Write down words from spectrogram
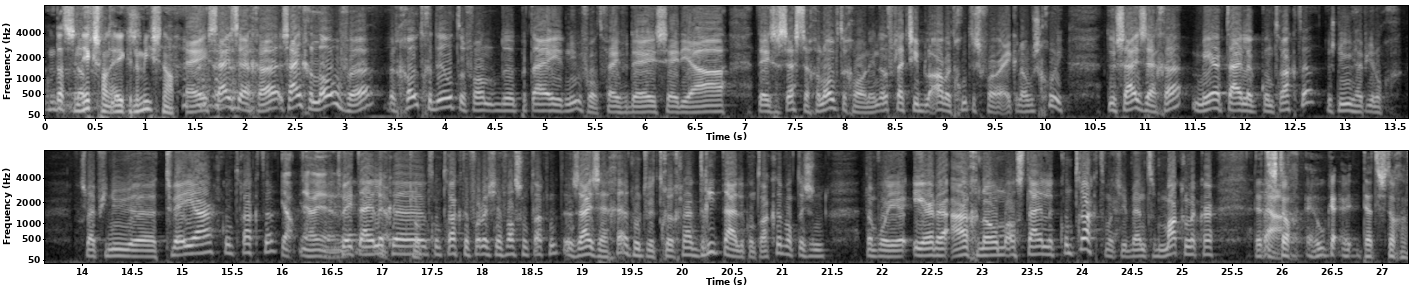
Omdat ze niks van economie snappen. Nee, zij zeggen, zij geloven, een groot gedeelte van de partijen, nu bijvoorbeeld VVD, CDA, D66, gelooft er gewoon in dat flexibele arbeid goed is voor economische groei. Dus zij zeggen, meer tijdelijke contracten. Dus nu heb je nog, volgens mij heb je nu eh, twee jaar contracten. Ja, ja, ja. Twee tijdelijke contracten voordat je een vast contract moet. En zij zeggen, het moet weer terug naar drie tijdelijke contracten. Want het is een, dan word je eerder aangenomen als tijdelijk contract. Want je bent makkelijker. Dat, Ja. is toch, hoe, dat is toch een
